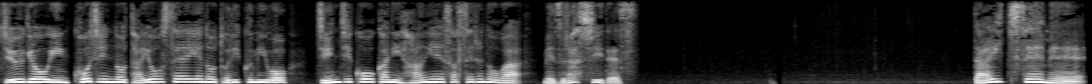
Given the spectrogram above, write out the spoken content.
従業員個人の多様性への取り組みを人事効果に反映させるのは珍しいです。第一生命、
